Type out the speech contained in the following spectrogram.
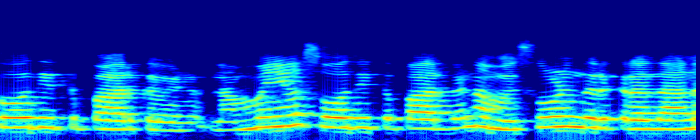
சோதித்து பார்க்க வேண்டும் நம்மையும் சோதித்து பார்க்க நம்ம சூழ்ந்து இருக்கிறதான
